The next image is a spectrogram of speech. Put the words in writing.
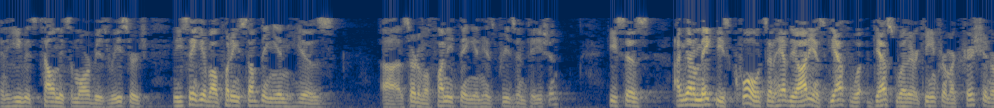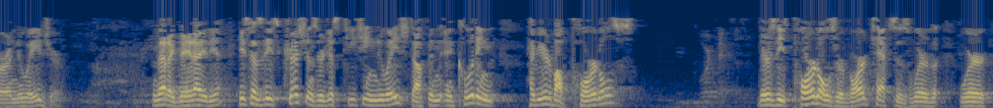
and he was telling me some more of his research. And he's thinking about putting something in his, uh, sort of a funny thing in his presentation. He says, I'm going to make these quotes and have the audience guess, guess whether it came from a Christian or a New Ager. Isn't that a great idea? He says these Christians are just teaching New Age stuff, in, including, have you heard about portals? There's these portals or vortexes where, where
